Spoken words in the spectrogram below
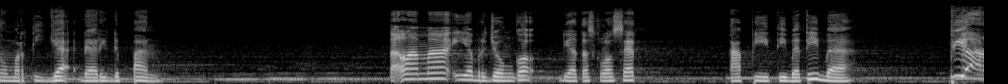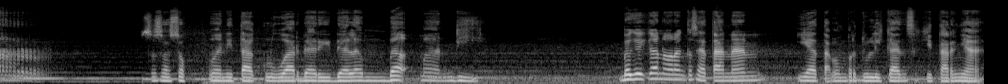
nomor tiga dari depan. Tak lama ia berjongkok di atas kloset, tapi tiba-tiba, biar sesosok wanita keluar dari dalam bak mandi. Bagaikan orang kesetanan, ia tak memperdulikan sekitarnya.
